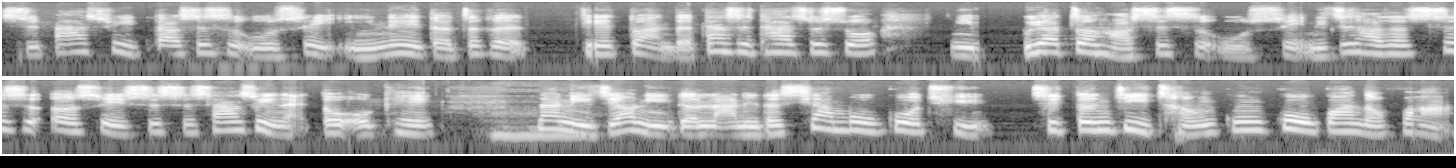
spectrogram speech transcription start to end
十八岁到四十五岁以内的这个阶段的。但是他是说，你不要正好四十五岁，你至少说四十二岁、四十三岁来都 OK。那你只要你的拿你的项目过去去登记成功过关的话。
